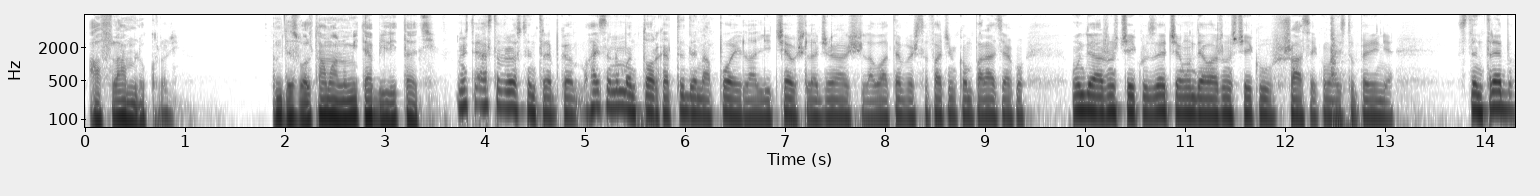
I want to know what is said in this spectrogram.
Aflam lucruri. Îmi dezvoltam anumite abilități. Uite, asta vreau să te întreb, că hai să nu mă întorc atât de înapoi la liceu și la general și la whatever și să facem comparația cu unde au ajuns cei cu 10, unde au ajuns cei cu 6, cum ai zis tu pe linie. Să te întreb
